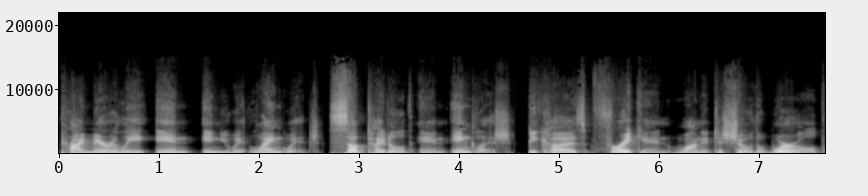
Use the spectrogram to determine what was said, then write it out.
primarily in Inuit language, subtitled in English, because Freuchen wanted to show the world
